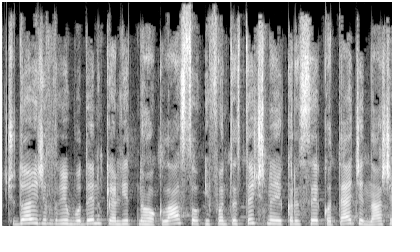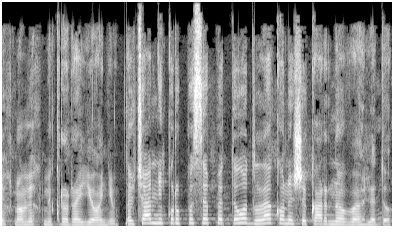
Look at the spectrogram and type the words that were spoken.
чудові житлові будинки елітного класу і фантастичної краси котеджі наших нових мікрорайонів. Навчальні корпуси ПТУ далеко не шикарного вигляду,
